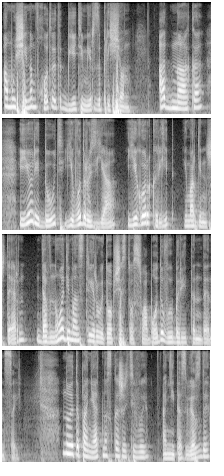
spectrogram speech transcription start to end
а мужчинам вход в этот бьюти-мир запрещен. Однако Юрий Дудь, его друзья, Егор Крид и Моргенштерн давно демонстрируют обществу свободу в выборе тенденций. Но это понятно, скажете вы, они-то звезды.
